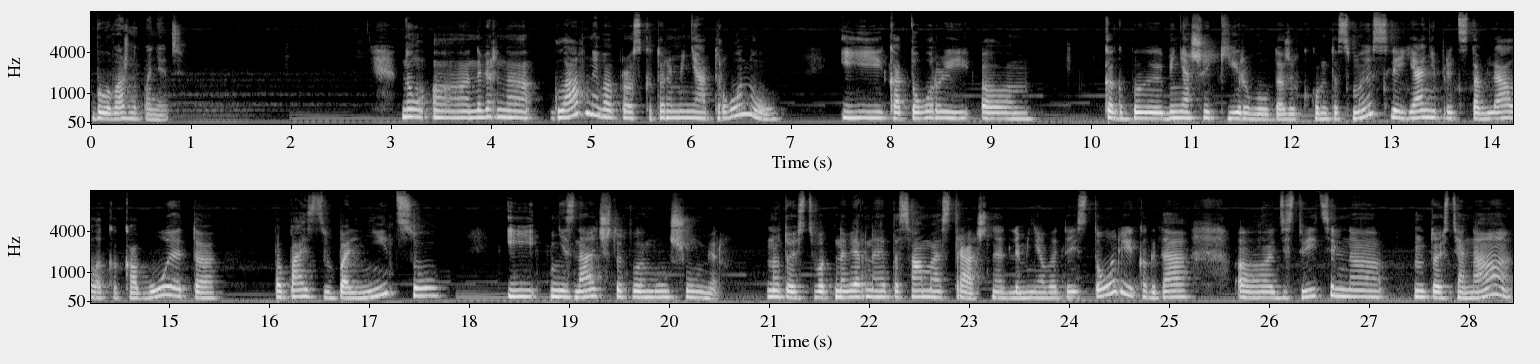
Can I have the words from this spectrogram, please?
было важно понять? Ну, а, наверное, главный вопрос, который меня тронул и который эм, как бы меня шокировал даже в каком-то смысле, я не представляла, каково это попасть в больницу и не знать, что твой муж умер. Ну, то есть, вот, наверное, это самое страшное для меня в этой истории, когда э, действительно, ну, то есть она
